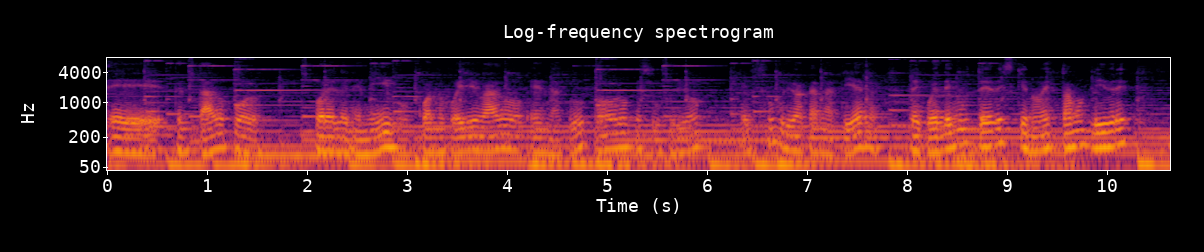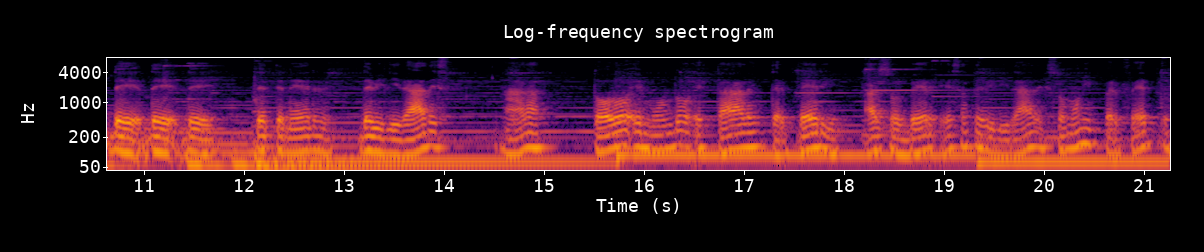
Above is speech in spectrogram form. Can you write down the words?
eh, tentado por por el enemigo cuando fue llevado en la cruz, todo lo que sufrió, Él sufrió acá en la tierra. Recuerden ustedes que no estamos libres de, de, tener debilidades, nada. Todo el mundo está a la intemperie al solver esas debilidades. Somos imperfectos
